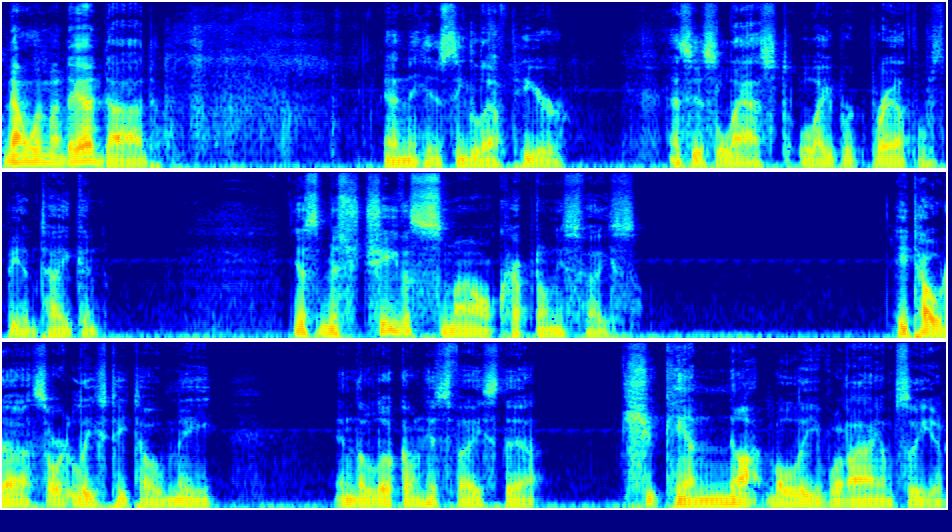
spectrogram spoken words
Now, when my dad died, and as he left here, as his last labored breath was being taken, his mischievous smile crept on his face. He told us, or at least he told me, in the look on his face that you cannot believe what I am seeing.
